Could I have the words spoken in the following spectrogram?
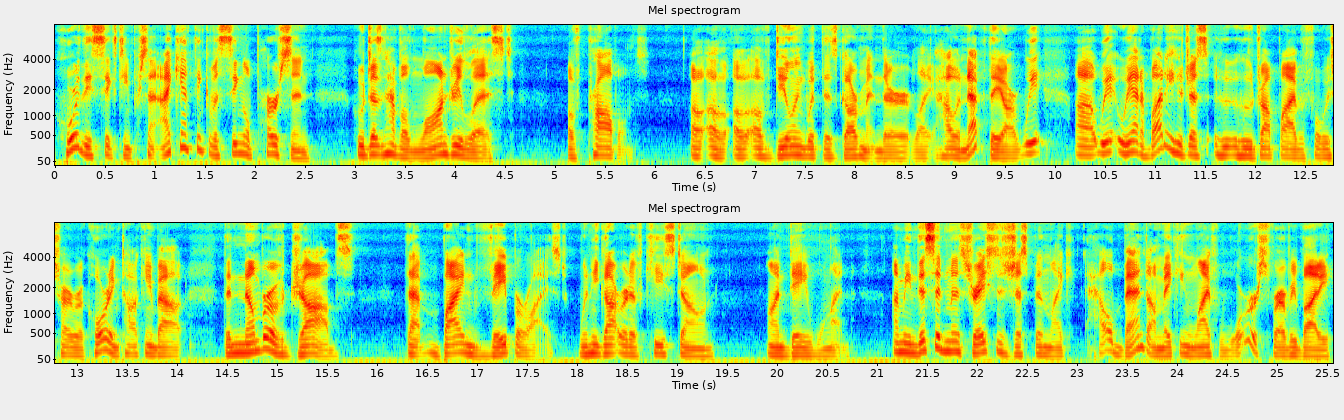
who are these 16 percent? I can't think of a single person who doesn't have a laundry list of problems of, of, of dealing with this government and their like how inept they are. We uh, we we had a buddy who just who, who dropped by before we started recording, talking about the number of jobs that Biden vaporized when he got rid of Keystone on day one. I mean, this administration has just been like hell bent on making life worse for everybody,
